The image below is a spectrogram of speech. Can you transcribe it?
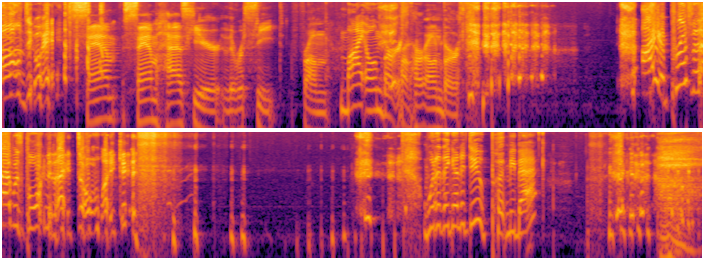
all do it. Sam Sam has here the receipt from My own birth. from her own birth. I have proof that I was born and I don't like it. What are they gonna do? Put me back?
